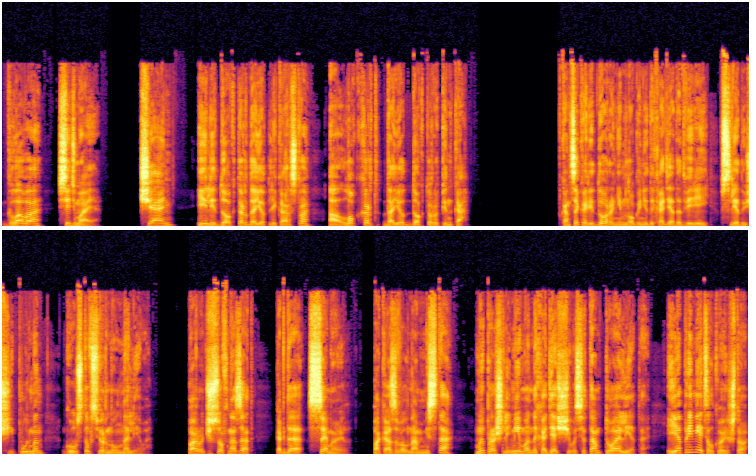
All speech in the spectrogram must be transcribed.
Глава 7. Чань или доктор дает лекарство, а Локхарт дает доктору пинка. В конце коридора, немного не доходя до дверей в следующий пульман, Густав свернул налево. Пару часов назад, когда Сэмюэл показывал нам места, мы прошли мимо находящегося там туалета, и я приметил кое-что,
